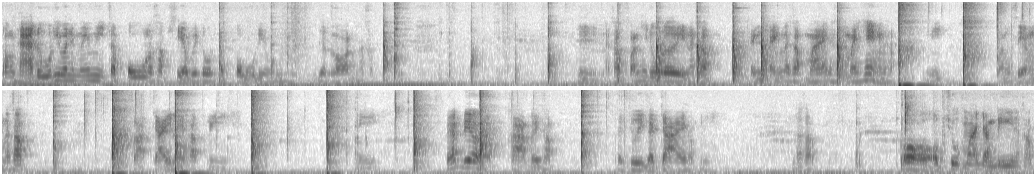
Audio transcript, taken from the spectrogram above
ต้องหาดูที่มันไม่มีตะปูนะครับ เสียไปโดนตะปูเดี๋ยวเดือดร้อนนะครับนี่นะครับ ฟันให้ดูเลยนะครับแข็งๆนะครับ ไม้นะครับไม้แห้งนะครับ นี่ฟังเสียงนะครับสะใจเลยครับนี่นี่แป๊บเดียวครับขาดเลยครับ กระจุยกระจายครับนี่นะครับ ก็อบชุบมาอย่างดีนะครับ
